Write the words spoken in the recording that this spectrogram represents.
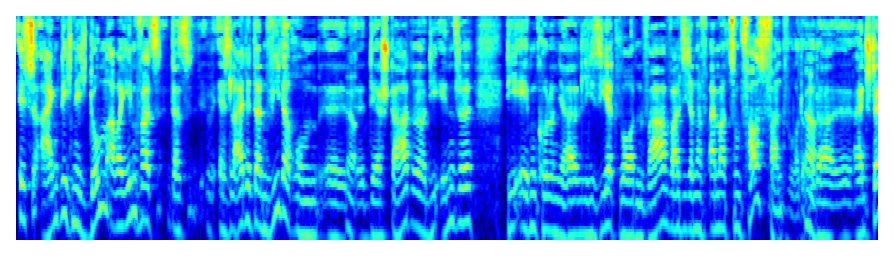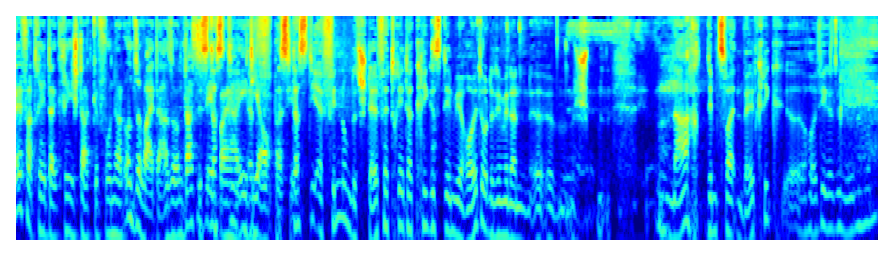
ist eigentlich nicht dumm, aber jedenfalls das es leidet dann wiederum äh, ja. der Staat oder die Insel, die eben kolonialisiert worden war, weil sie dann auf einmal zum Faustpfand wurde ja. oder äh, ein Stellvertreterkrieg stattgefunden hat und so weiter. Also und das ist, ist das eben bei Haiti auch passiert. Ist das die Erfindung des Stellvertreterkrieges, den wir heute oder den wir dann äh, äh nach dem Zweiten Weltkrieg äh, häufiger gesehen haben?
